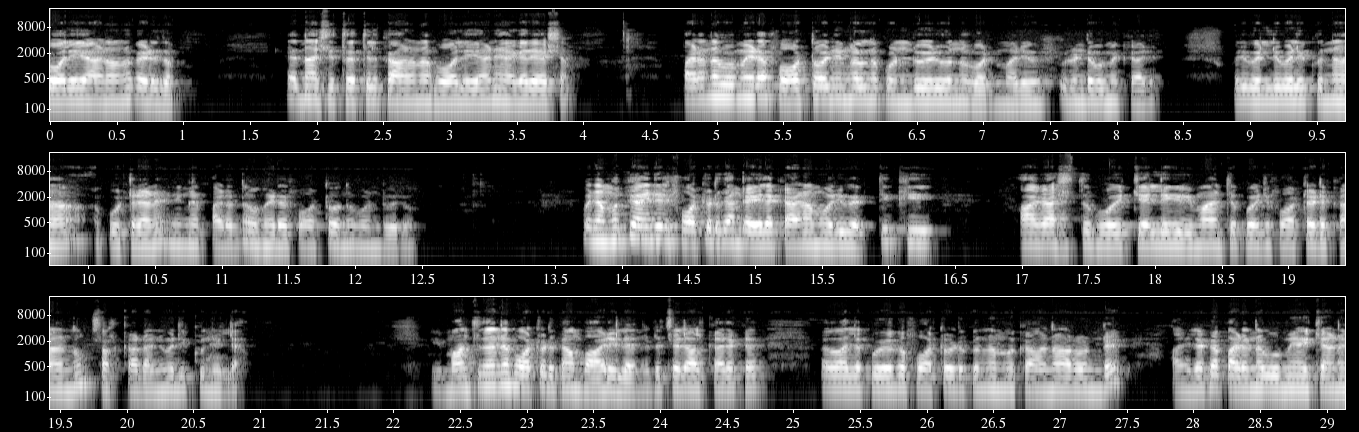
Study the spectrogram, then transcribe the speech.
പോലെയാണോ എന്ന് കരുതും. എന്നാൽ ചിത്രത്തിൽ കാണുന്ന പോലെയാണ് ഏകദേശം. പരന്ന ഭൂമിയുടെ ഫോട്ടോ നിങ്ങളൊന്ന് കൊണ്ടുവരുമെന്ന് പറയും ഒരു ഉരുണ്ട ഭൂമിക്കാർ ഒരു വെല്ലുവിളിക്കുന്ന കൂട്ടരാണ് നിങ്ങൾ പഠനഭൂമിയുടെ ഭൂമിയുടെ ഫോട്ടോ ഒന്ന് കൊണ്ടുവരും. അപ്പോൾ നമുക്ക് അതിന്റെ ഒരു ഫോട്ടോ എടുക്കാൻ കഴിയില്ല. കാരണം ഒരു വ്യക്തിക്ക് ആകാശത്ത് പോയിട്ട് അല്ലെങ്കിൽ വിമാനത്തിൽ പോയിട്ട് ഫോട്ടോ എടുക്കാനൊന്നും സർക്കാർ അനുവദിക്കുന്നില്ല. വിമാനത്തിൽ തന്നെ ഫോട്ടോ എടുക്കാൻ പാടില്ല. എന്നിട്ട് ചില ആൾക്കാരൊക്കെ വല്ലപ്പോഴൊക്കെ ഫോട്ടോ എടുക്കുന്നത് നമ്മൾ കാണാറുണ്ട്. അതിലൊക്കെ പഠനഭൂമിയായിട്ടാണ് ഭൂമിയായിട്ടാണ്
